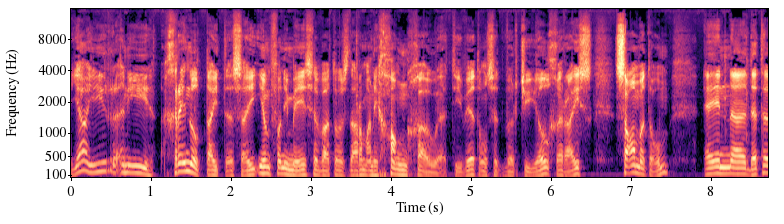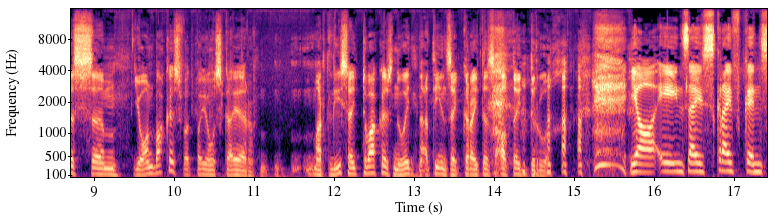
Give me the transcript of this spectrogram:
Ja, hier in die Grendeltyd is hy een van die mense wat ons daarom aan die gang gehou het. Jy weet, ons het virtueel gereis saam met hom En uh, dit is ehm um, Johan Bakkes wat by ons kuier. Martlies, hy twak is nooit nat en sy kruit is altyd droog. ja, en sy skryfkuns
